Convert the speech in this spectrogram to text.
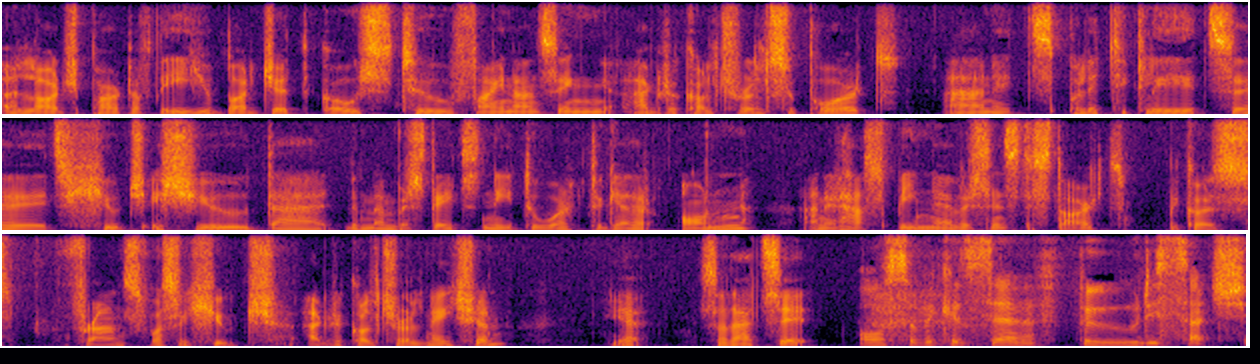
a large part of the EU budget goes to financing agricultural support. And it's politically, it's a, it's a huge issue that the member states need to work together on. And it has been ever since the start because France was a huge agricultural nation. Yeah. So that's it. Also, because uh, food is such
